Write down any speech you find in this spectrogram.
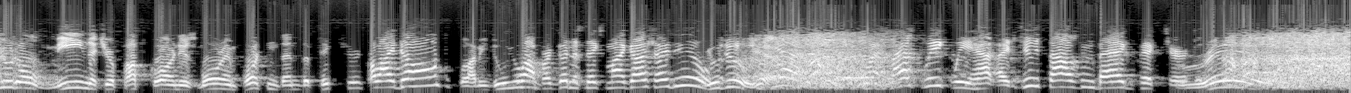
You don't mean that your popcorn is more important than the picture? Oh, I don't? Well, I mean, do you? Well, for goodness sakes, my gosh, I do. You do, yeah. Yeah. Last week we had a 2,000 bag picture. Really?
